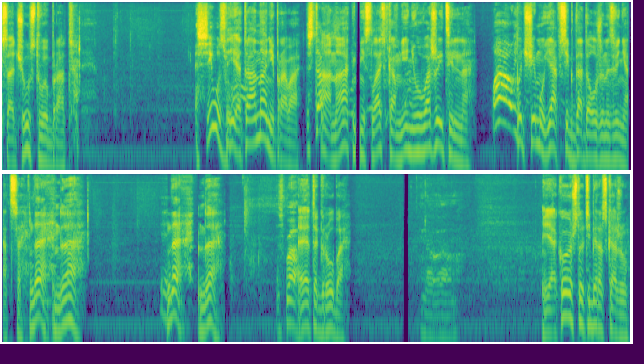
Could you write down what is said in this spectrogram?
Сочувствую, брат. И это она не права. Она отнеслась ко мне неуважительно. Почему я всегда должен извиняться? Да, Да, да. да, это грубо. Um, Я кое-что тебе расскажу.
